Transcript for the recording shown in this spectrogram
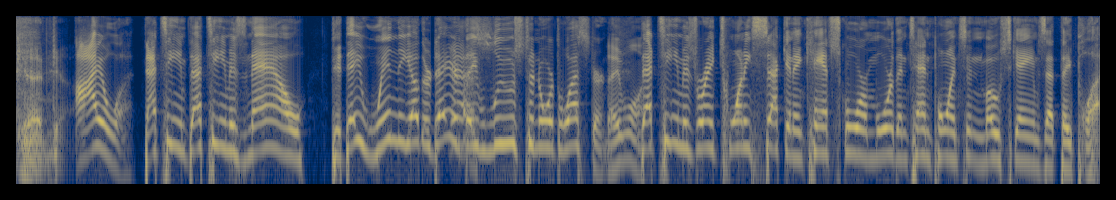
good, good. Iowa, that team, that team is now. Did they win the other day, or did they lose to Northwestern? They won. That team is ranked 22nd and can't score more than 10 points in most games that they play.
